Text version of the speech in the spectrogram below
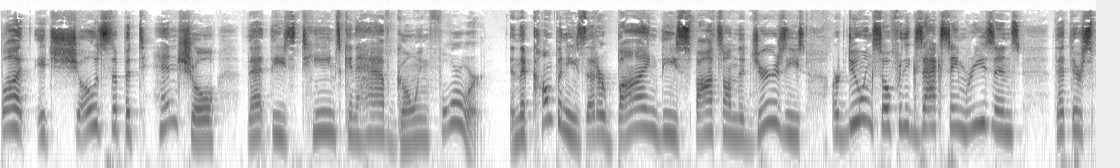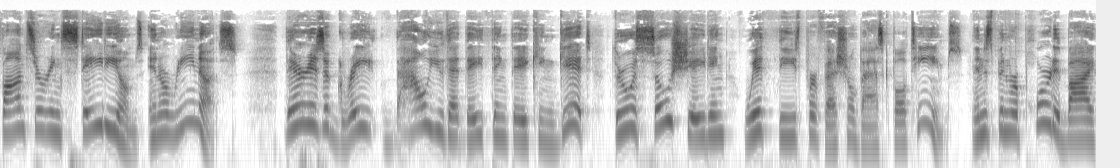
But it shows the potential that these teams can have going forward. And the companies that are buying these spots on the jerseys are doing so for the exact same reasons that they're sponsoring stadiums and arenas. There is a great value that they think they can get through associating with these professional basketball teams. And it's been reported by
